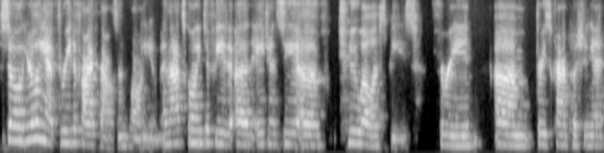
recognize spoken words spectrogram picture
So you're looking at three to 5,000 volume, and that's going to feed an agency of two LSPs, three, um, three's kind of pushing it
